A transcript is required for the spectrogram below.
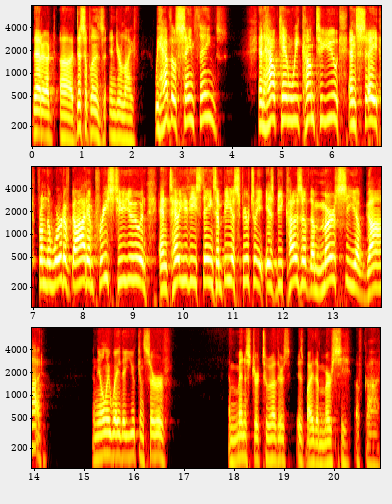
that are uh, disciplines in your life. We have those same things. And how can we come to you and say from the Word of God and preach to you and, and tell you these things and be a spiritually is because of the mercy of God. And the only way that you can serve and minister to others is by the mercy of God.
